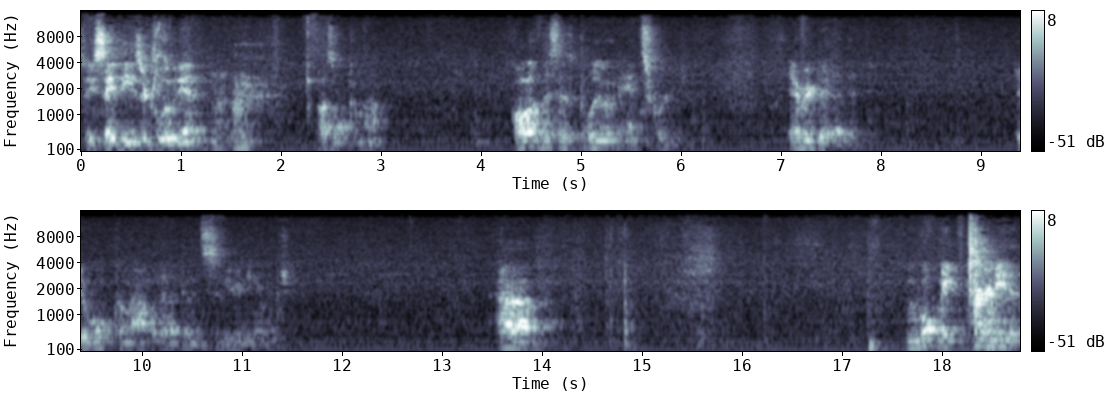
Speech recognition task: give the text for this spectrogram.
So you say these are glued in? Mm-hmm. Those won't come out. All of this is glued and screwed. Every bit of it. It won't come out without doing severe damage. Um, we won't make the turn either.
